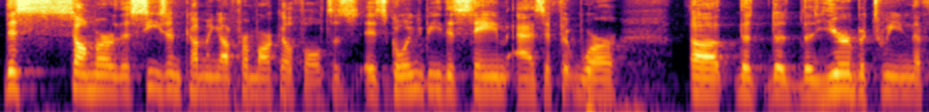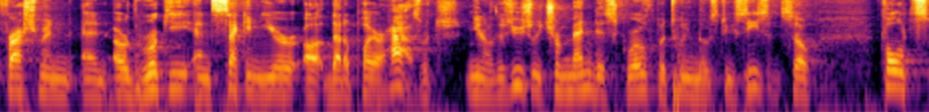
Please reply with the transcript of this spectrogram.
this summer, the season coming up for Markelle Fultz is, is going to be the same as if it were – uh, the, the the year between the freshman and or the rookie and second year uh, that a player has, which you know there's usually tremendous growth between those two seasons. So Fultz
